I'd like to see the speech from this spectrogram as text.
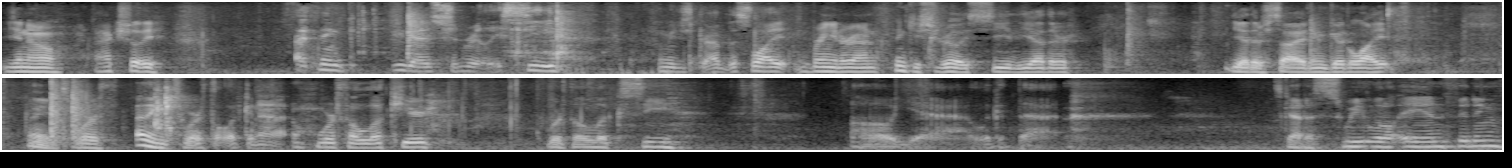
You know, actually, I think you guys should really see. Let me just grab this light and bring it around. I think you should really see the other the other side in good light. I think it's worth I think it's worth a looking at. Worth a look here. Worth a look see. Oh yeah, look at that. It's got a sweet little AN fitting.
